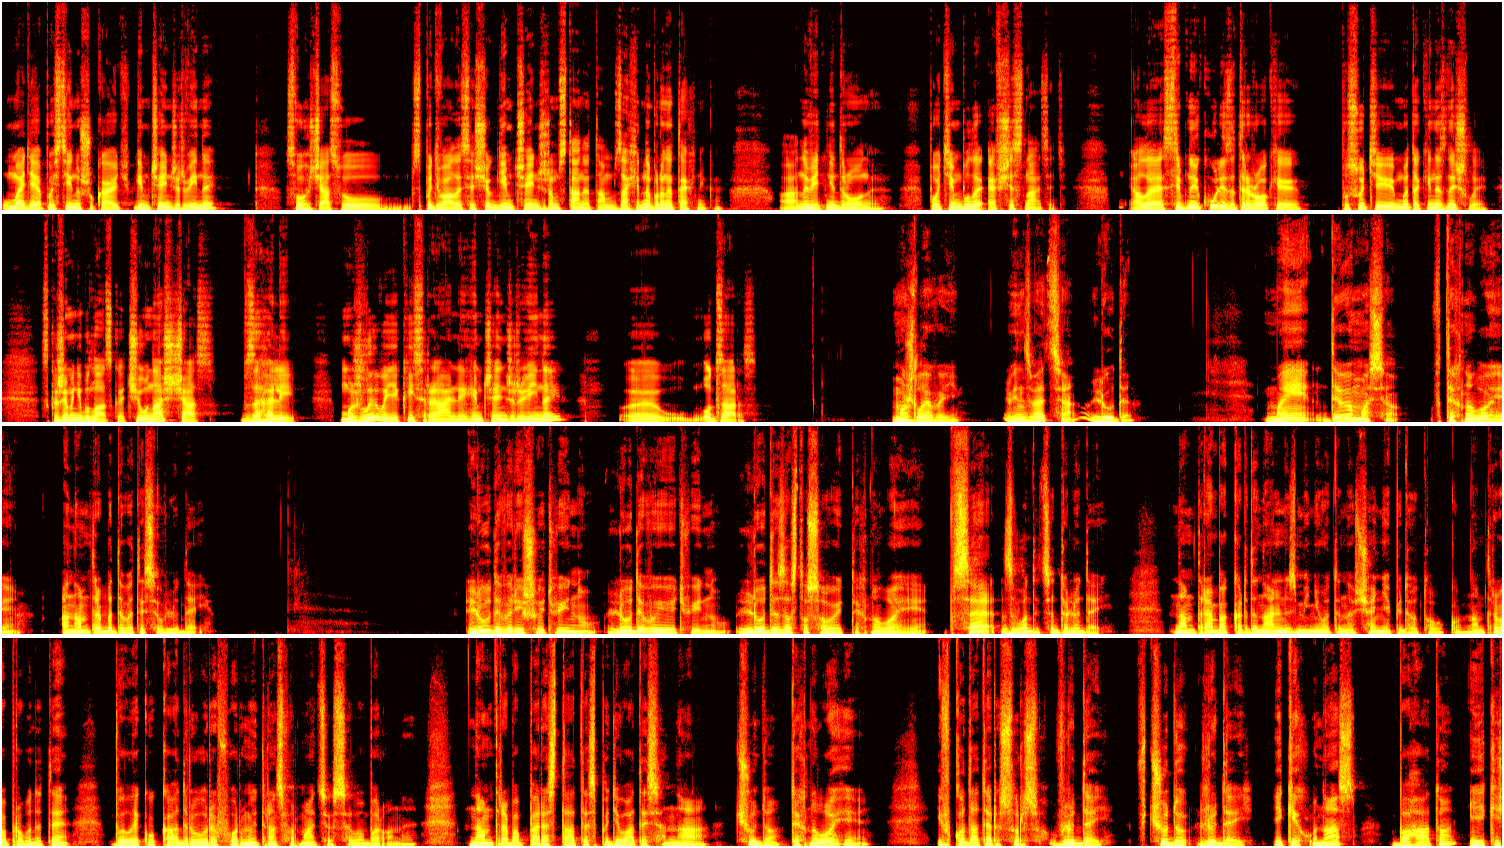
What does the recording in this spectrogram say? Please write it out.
У медіа постійно шукають геймчейнджер війни. Свого часу сподівалися, що геймчейнджером стане там західна бронетехніка, новітні дрони. Потім були F-16. Але срібної кулі за три роки, по суті, ми так і не знайшли. Скажи мені, будь ласка, чи у наш час взагалі можливий якийсь реальний геймчейнджер війни е, от зараз? Можливий. Він зветься люди. Ми дивимося в технології, а нам треба дивитися в людей. Люди вирішують війну, люди воюють війну, люди застосовують технології. Все зводиться до людей. Нам треба кардинально змінювати навчання і підготовку. Нам треба проводити велику кадрову реформу і трансформацію сил оборони. Нам треба перестати сподіватися на чудо технології і вкладати ресурс в людей, в чудо людей, яких у нас багато і які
